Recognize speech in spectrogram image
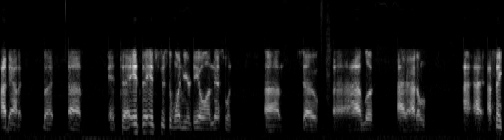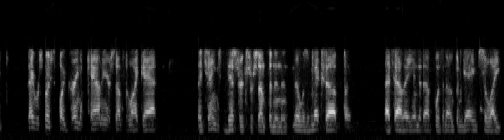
I doubt it, but uh, it uh, it's it's just a one year deal on this one. Um, so uh, I look I, I don't. I, I think they were supposed to play Greenup County or something like that. They changed districts or something, and then there was a mix-up. But that's how they ended up with an open game so late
